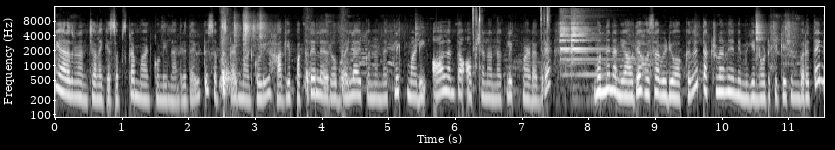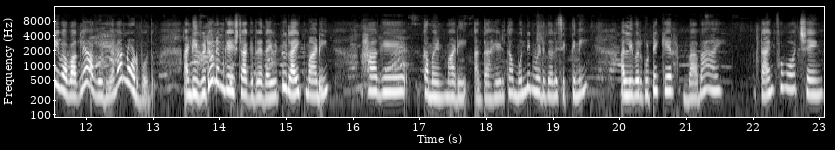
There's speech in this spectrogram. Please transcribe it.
ಇನ್ನೂ ಯಾರಾದರೂ ನನ್ನ ಚಾನಲ್ಗೆ ಸಬ್ಸ್ಕ್ರೈಬ್ ಮಾಡ್ಕೊಂಡಿಲ್ಲ ಅಂದರೆ ದಯವಿಟ್ಟು ಸಬ್ಸ್ಕ್ರೈಬ್ ಮಾಡ್ಕೊಳ್ಳಿ. ಹಾಗೆ ಪಕ್ಕದಲ್ಲೇ ಇರೋ ಬೆಲ್ ಐಕನನ್ನು ಕ್ಲಿಕ್ ಮಾಡಿ. ಆಲ್ ಅಂತ ಆಪ್ಷನನ್ನು ಕ್ಲಿಕ್ ಮಾಡಿದ್ರೆ ಮುಂದೆ ನಾನು ಯಾವುದೇ ಹೊಸ ವಿಡಿಯೋ ಹಾಕಿದ್ರೆ ತಕ್ಷಣವೇ ನಿಮಗೆ ನೋಟಿಫಿಕೇಷನ್ ಬರುತ್ತೆ. ನೀವು ಆವಾಗಲೇ ಆ ವಿಡಿಯೋನ ನೋಡ್ಬೋದು. ಆ್ಯಂಡ್ ಈ ವಿಡಿಯೋ ನಿಮಗೆ ಇಷ್ಟ ಆಗಿದ್ರೆ ದಯವಿಟ್ಟು ಲೈಕ್ ಮಾಡಿ, ಹಾಗೆ ಕಮೆಂಟ್ ಮಾಡಿ ಅಂತ ಹೇಳ್ತಾ ಮುಂದಿನ ವಿಡಿಯೋದಲ್ಲಿ ಸಿಗ್ತೀನಿ. ಅಲ್ಲಿವರೆಗೂ take care bye thank for watching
